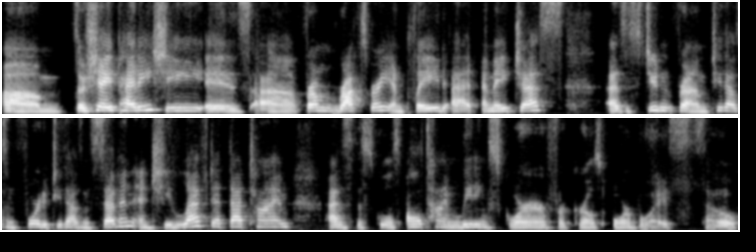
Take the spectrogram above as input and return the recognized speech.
Um, so Shey Peddy, she is uh, from Roxbury and played at MHS as a student from 2004 to 2007, and she left at that time as the school's all-time leading scorer for girls or boys. So,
